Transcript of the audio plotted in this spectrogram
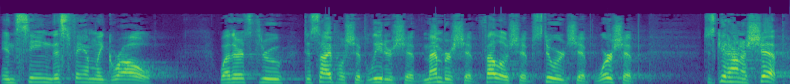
in seeing this family grow. Whether it's through discipleship, leadership, membership, fellowship, stewardship, worship, just get on a ship.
